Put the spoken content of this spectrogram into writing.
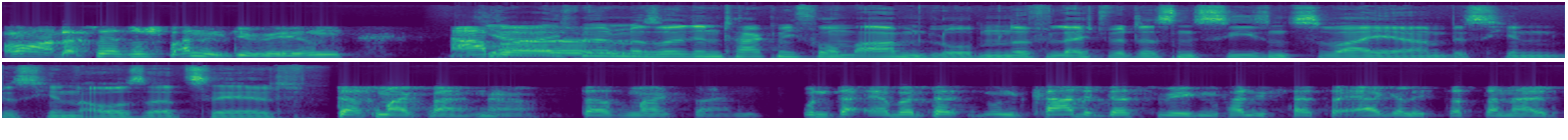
Oh, das wäre so spannend gewesen. Aber, ja, ich meine, man soll den Tag nicht vor dem Abend loben, ne? Vielleicht wird das in Season 2 ja ein bisschen, ein bisschen auserzählt. Das mag sein, ja. Das mag sein. Und, da, aber das, und gerade deswegen fand ich es halt so ärgerlich, dass dann halt,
